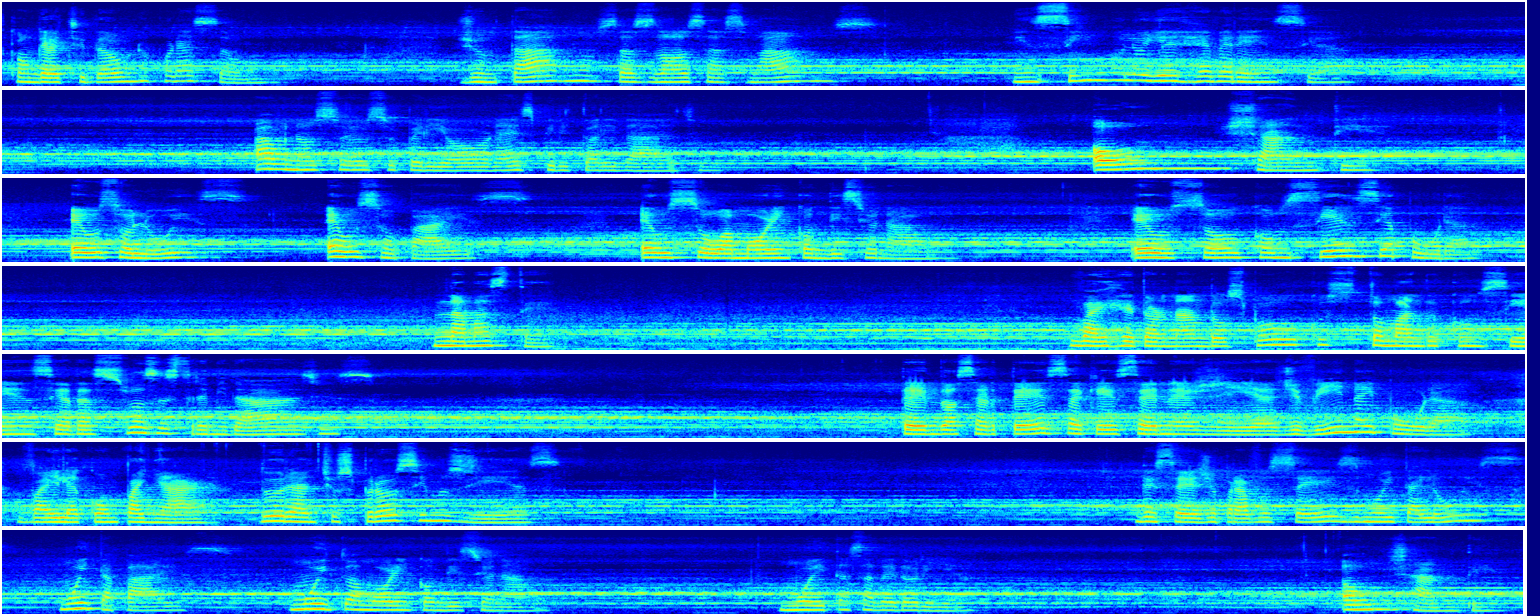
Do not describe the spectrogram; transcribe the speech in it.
Com gratidão no coração, juntarmos as nossas mãos em símbolo e em reverência ao nosso eu superior, à espiritualidade. Om Shanti. Eu sou luz, eu sou paz, eu sou amor incondicional. Eu sou consciência pura. Namastê. Vai retornando aos poucos, tomando consciência das suas extremidades, tendo a certeza que essa energia divina e pura vai lhe acompanhar durante os próximos dias. Desejo para vocês muita luz, muita paz, muito amor incondicional, muita sabedoria. Om Shanti.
